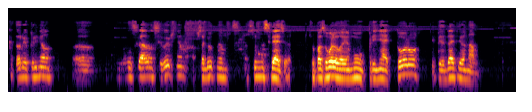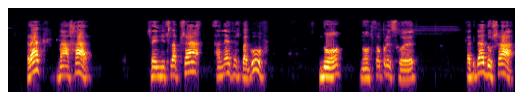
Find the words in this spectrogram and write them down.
который принял, э, был связан с Всевышним абсолютным, абсолютной связью, что позволило ему принять Тору и передать ее нам. Рак Махар, Шейнитлапша Анефеш Багув, но, но что происходит? Когда душа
